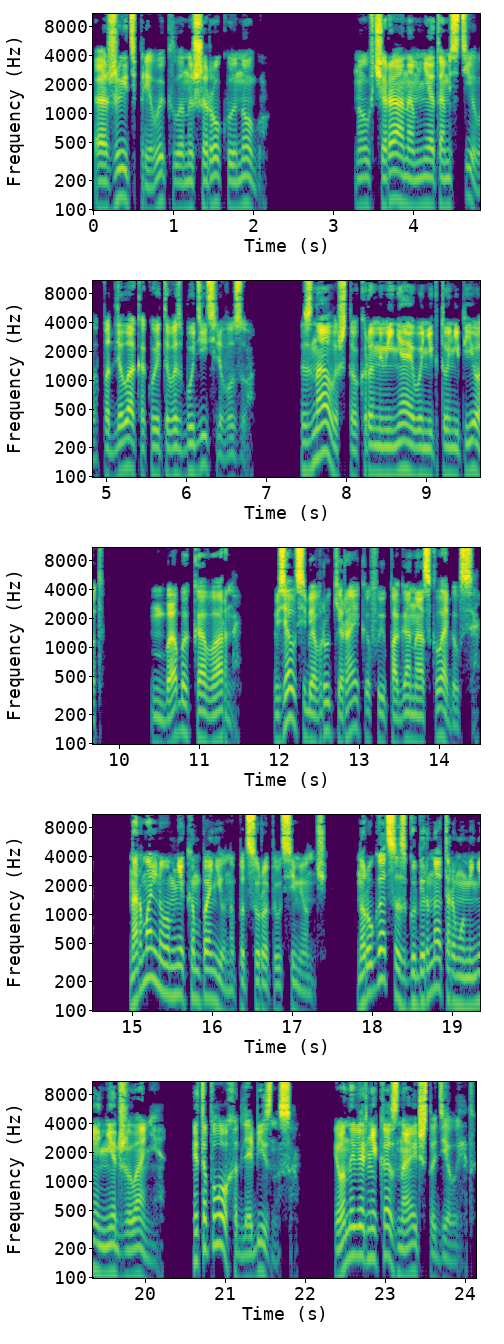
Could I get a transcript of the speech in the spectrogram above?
А жить привыкла на широкую ногу. Но вчера она мне отомстила, подлила какой-то возбудитель в УЗО. Знал, что кроме меня его никто не пьет. Баба коварна. Взял себя в руки Райков и погано осклабился. Нормального мне компаньона подсуропил Семенович. Но ругаться с губернатором у меня нет желания. Это плохо для бизнеса. И он наверняка знает, что делает.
